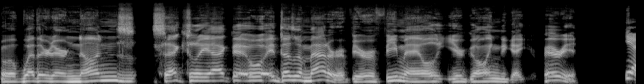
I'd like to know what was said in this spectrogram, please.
Whether they're nuns, sexually active, it doesn't matter. If you're a female, you're going to get your period. Yeah.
